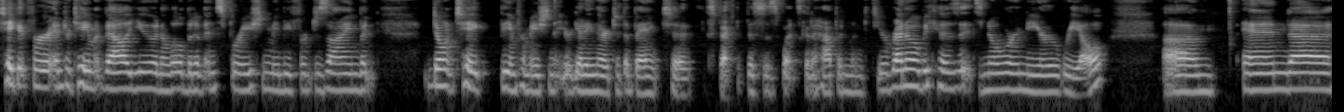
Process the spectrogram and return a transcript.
take it for entertainment value and a little bit of inspiration maybe for design, but don't take the information that you're getting there to the bank to expect that this is what's going to happen with your reno because it's nowhere near real. Um, and uh,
